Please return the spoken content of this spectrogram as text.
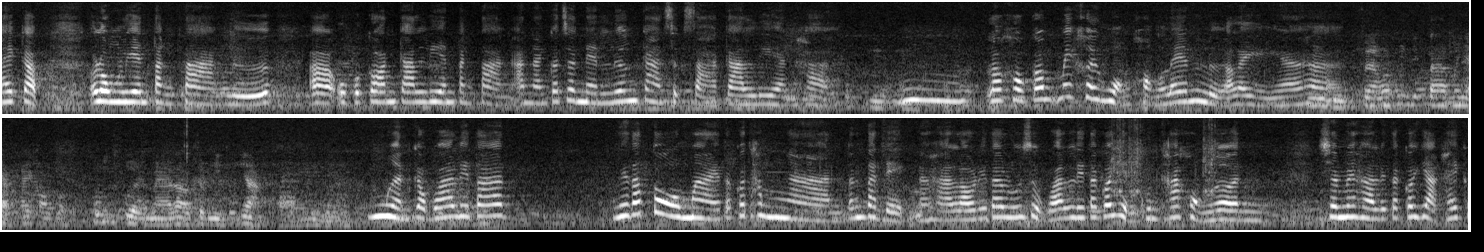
ให้กับโรงเรียนต่างๆ หรือเอ่ออุปกรณ์การเรียนต่างๆ อันนั้นก็จะเน้นเรื่องการศึกษาการเรียนค่ะอืมแล้วเขาก็ไม่เคยห่วงของเล่นหรืออะไรอย่างเงี้ยค่ะแสดงว่าพี่ลิต้าไม่อยากให้เขาแบบฟุ่มเฟือยแม้เราจะมีทุกอย่างพร้อมอยู่นะเหมือนกับว่าลิต้า ลิต้าโตมาลิต้าก็ทำงานตั้งแต่เด็กนะคะแล้วลิต้ารู้สึกว่าลิต้าก็เห็นคุณค่าของเงินใช่ไหมคะลิต้าก็อยากให้ก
